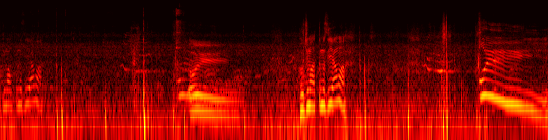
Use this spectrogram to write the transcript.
Hücum hattımız iyi ama. Oy. Hücum hattımız iyi ama. Oy.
